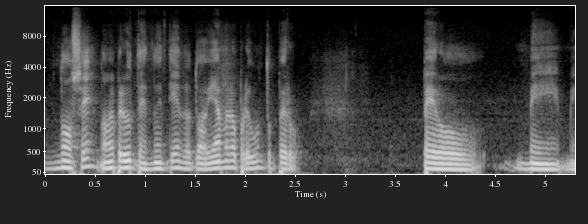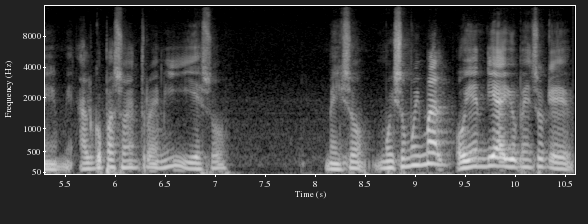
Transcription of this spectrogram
no sé, no me preguntes, no entiendo, todavía me lo pregunto, pero, pero me, me- me- algo pasó dentro de mí y eso me hizo, me hizo muy mal. Hoy en día yo pienso que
